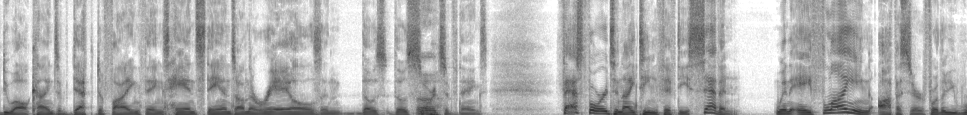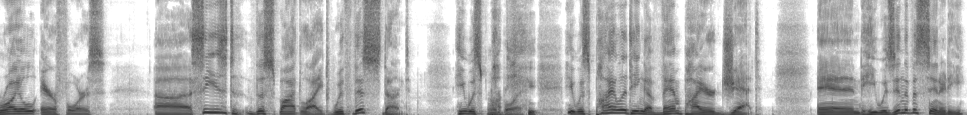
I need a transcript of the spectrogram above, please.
do all kinds of death defying things, handstands on the rails, and those, those sorts of things. Fast forward to 1957, when a flying officer for the Royal Air Force uh, seized the spotlight with this stunt. He was Oh, boy. he was piloting a vampire jet, and he was in the vicinity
